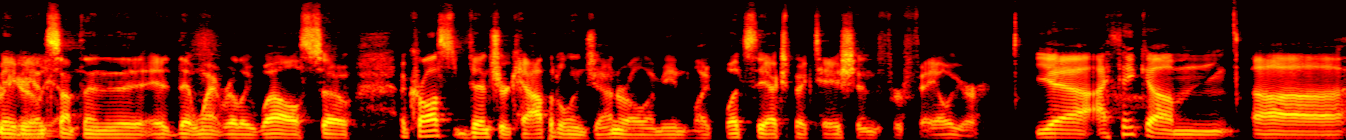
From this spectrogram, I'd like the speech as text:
maybe in something that, eh, that went really well. So across venture capital in general, I mean, like what's the expectation for failure? Yeah, I think um, uh,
